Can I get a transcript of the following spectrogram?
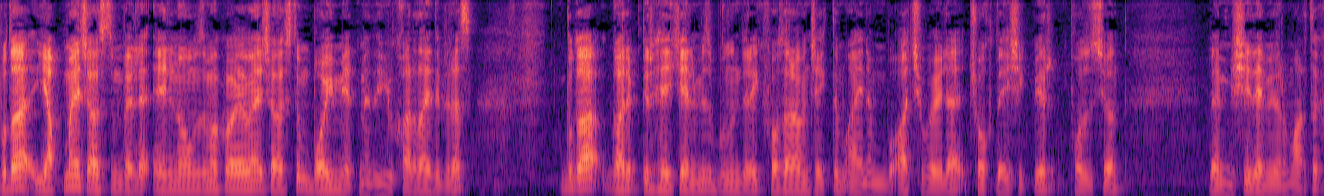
Bu da yapmaya çalıştım böyle elini omzuma koymaya çalıştım. Boyum yetmedi. Yukarıdaydı biraz. Bu da garip bir heykelimiz. Bunun direkt fotoğrafını çektim. Aynen bu açı böyle. Çok değişik bir pozisyon. Ben bir şey demiyorum artık.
